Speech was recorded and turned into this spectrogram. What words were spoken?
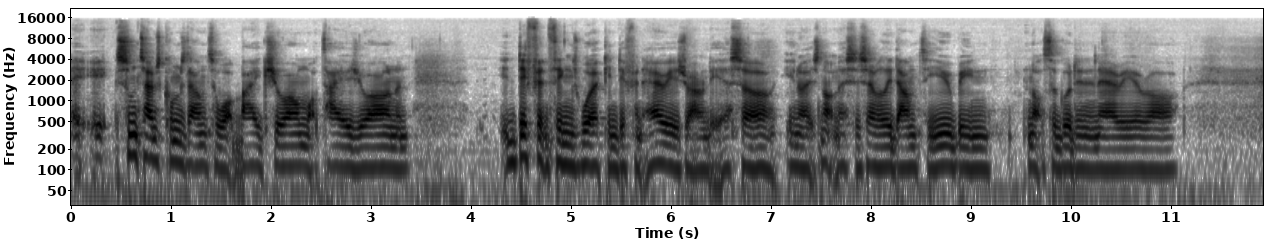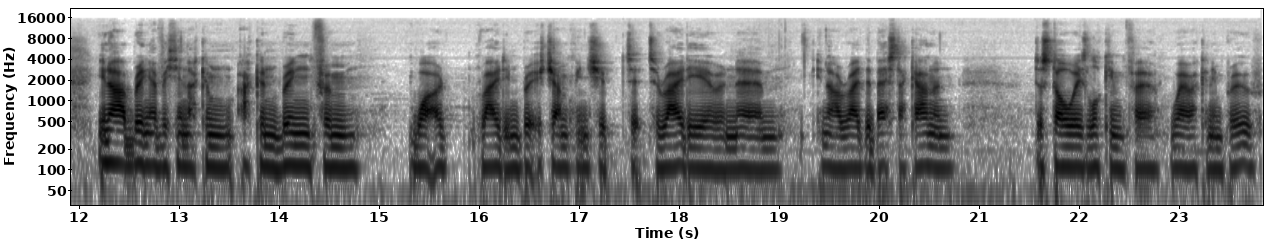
it, it sometimes comes down to what bikes you're on, what tyres you're on, and different things work in different areas around here. So you know, it's not necessarily down to you being not so good in an area, or you know, I bring everything I can I can bring from what I ride in British Championship to, to ride here, and um, you know, I ride the best I can, and just always looking for where I can improve.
